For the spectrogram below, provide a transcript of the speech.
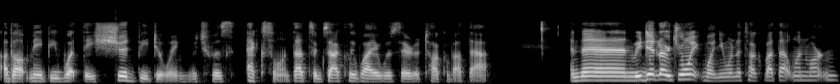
about maybe what they should be doing, which was excellent. That's exactly why I was there to talk about that. And then we did our joint one. You want to talk about that one, Martin?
